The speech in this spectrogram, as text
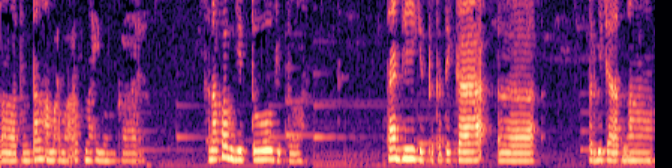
uh, tentang amar ma'ruf nahi mungkar. Kenapa begitu gitu? Tadi gitu ketika uh, berbicara tentang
